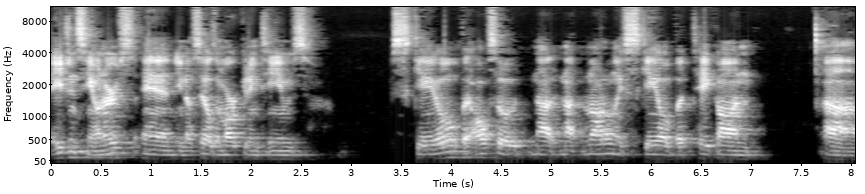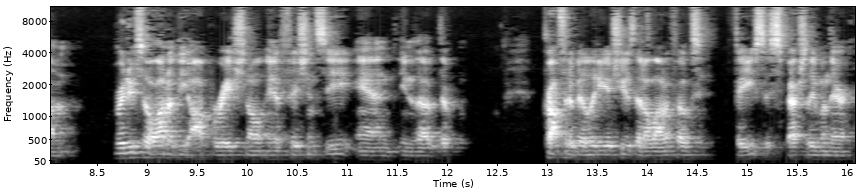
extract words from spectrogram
agency owners and, you know, sales and marketing teams scale, but also not, not, not only scale, but take on, um, reduce a lot of the operational inefficiency and, you know, the, the profitability issues that a lot of folks face, especially when they're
